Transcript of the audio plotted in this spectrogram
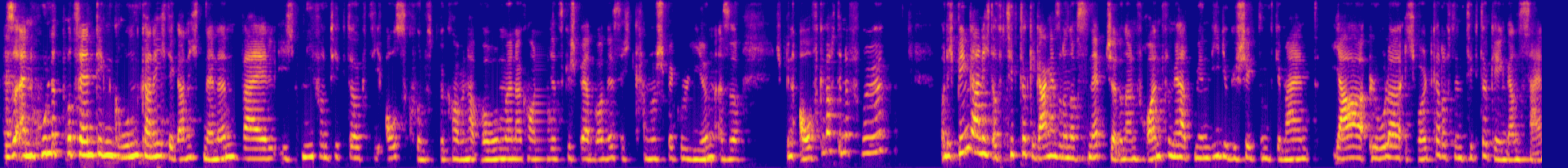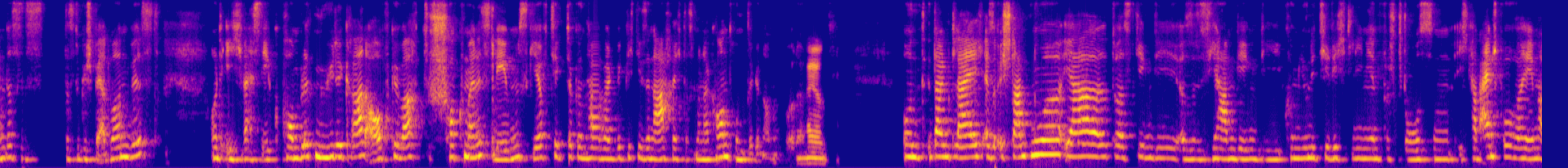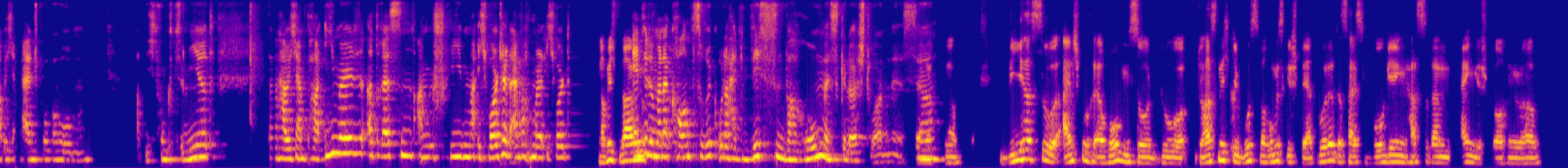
Also einen hundertprozentigen Grund kann ich dir gar nicht nennen, weil ich nie von TikTok die Auskunft bekommen habe, warum mein Account jetzt gesperrt worden ist. Ich kann nur spekulieren. Also ich bin aufgewacht in der Früh und ich bin gar nicht auf TikTok gegangen, sondern auf Snapchat. Und ein Freund von mir hat mir ein Video geschickt und gemeint, ja, Lola, ich wollte gerade auf den TikTok gehen. Ganz sein, dass, es, dass du gesperrt worden bist. Und ich, weiß nicht, komplett müde, gerade aufgewacht, Schock meines Lebens, gehe auf TikTok und habe halt wirklich diese Nachricht, dass mein Account runtergenommen wurde. Naja. Und dann gleich, also es stand nur, ja, du hast gegen die, also sie haben gegen die Community-Richtlinien verstoßen. Ich kann Einspruch erheben, habe ich Einspruch erhoben. Hat nicht funktioniert. Dann habe ich ein paar E-Mail-Adressen angeschrieben. Ich wollte halt einfach mal, ich wollte entweder meinen Account zurück oder halt wissen, warum es gelöscht worden ist. Ja. ja. Wie hast du Einspruch erhoben? So, du, du hast nicht gewusst, warum es gesperrt wurde. Das heißt, wogegen hast du dann eingesprochen überhaupt?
